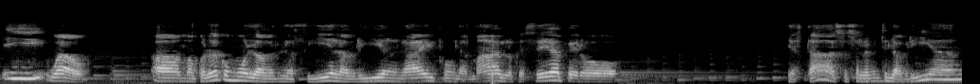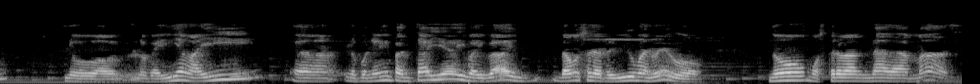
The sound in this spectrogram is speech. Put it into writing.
Y wow, Ah, me acuerdo cómo lo, lo seguían, lo abrían en el iPhone, la Mac, lo que sea, pero ya está, solamente lo abrían, lo, lo veían ahí, ah, lo ponían en pantalla y bye bye, vamos a la review más luego. No mostraban nada más.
